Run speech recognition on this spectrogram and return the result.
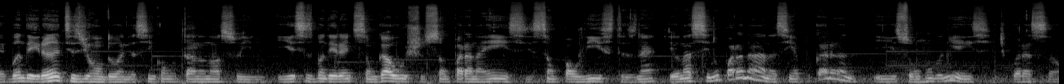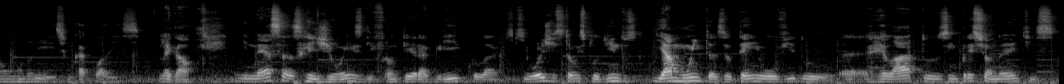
é bandeirantes de Rondônia, assim como está no nosso hino. E esses bandeirantes são gaúchos, são paranaenses, são paulistas, né? Eu nasci no Paraná, nasci em Apucarana e sou um rondoniense, de coração rondoniense, um cacoalense. Legal. E nessas regiões de fronteira agrícola que hoje estão explodindo, e há muitas, eu tenho ouvido é, relatos impressionantes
